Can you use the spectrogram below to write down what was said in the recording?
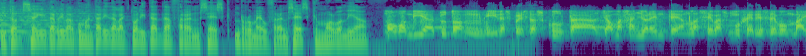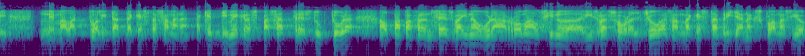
I tot seguit arriba el comentari de l'actualitat de Francesc Romeu. Francesc, molt bon dia. Molt bon dia a tothom i després d'escoltar el Jaume Sant Llorente amb les seves mujeres de Bombay anem a l'actualitat d'aquesta setmana. Aquest dimecres passat, 3 d'octubre, el papa francès va inaugurar a Roma el sínode de bisbes sobre els joves amb aquesta brillant exclamació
